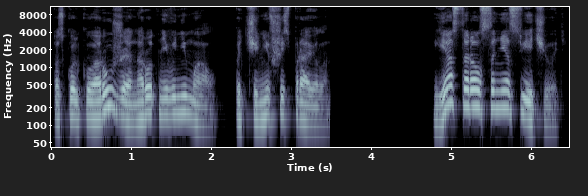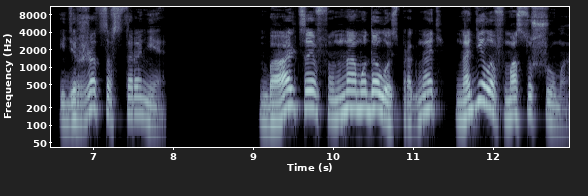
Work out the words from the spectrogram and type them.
поскольку оружие народ не вынимал, подчинившись правилам. Я старался не отсвечивать и держаться в стороне. Баальцев нам удалось прогнать, наделав массу шума,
